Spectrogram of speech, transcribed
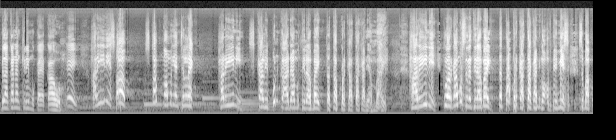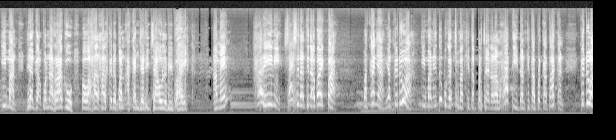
bilang kanan kirimu kayak kau. Hei, hari ini stop. Stop ngomong yang jelek. Hari ini, sekalipun keadaanmu tidak baik, tetap perkatakan yang baik. Hari ini, keluargamu sedang tidak baik, tetap perkatakan dengan optimis. Sebab iman, dia nggak pernah ragu bahwa hal-hal ke depan akan jadi jauh lebih baik. Amin. Hari ini, saya sedang tidak baik, Pak. Makanya, yang kedua, iman itu bukan cuma kita percaya dalam hati dan kita perkatakan. Kedua,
